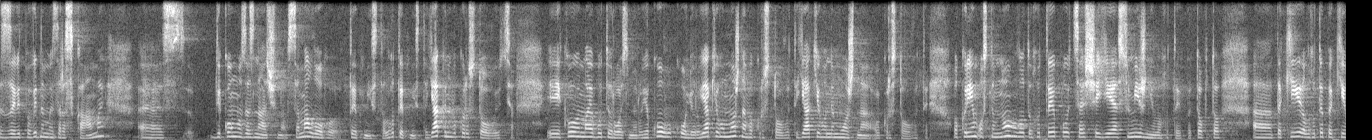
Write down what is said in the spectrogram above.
з відповідними зразками, е, в якому зазначено саме логотип міста, логотип міста, як він використовується, якого має бути розміру, якого кольору, як його можна використовувати, як його не можна використовувати. Окрім основного логотипу, це ще є суміжні логотипи, тобто е, такі логотипи, які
